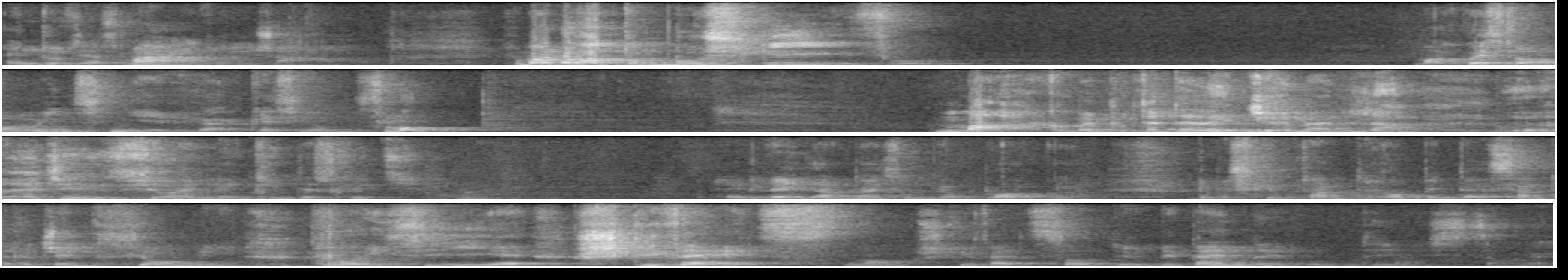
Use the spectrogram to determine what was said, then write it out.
entusiasmato, diciamo. Che mi hanno fatto un po' schifo. Ma questo non significa che sia un flop. Ma come potete leggere nella recensione, link in descrizione, e lei a me sul mio blog dove scrivo tante robe interessanti, recensioni, poesie, schifezze. No, schifezze, oddio, dipende dai punti di vista. Okay?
